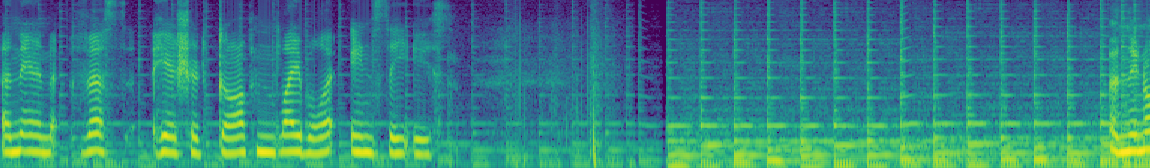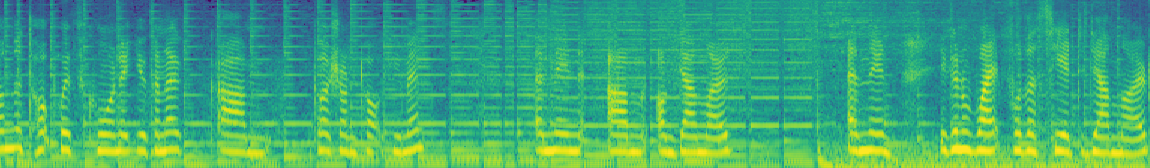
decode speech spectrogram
And then this here should go up and label it NCS and then on the top left corner you're gonna um, push on documents and then um, on downloads. And then you're gonna wait for this here to download.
